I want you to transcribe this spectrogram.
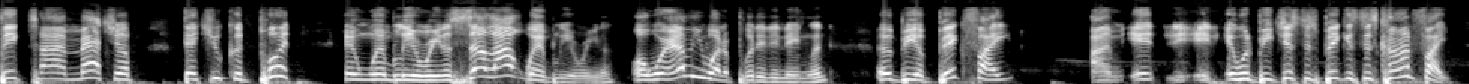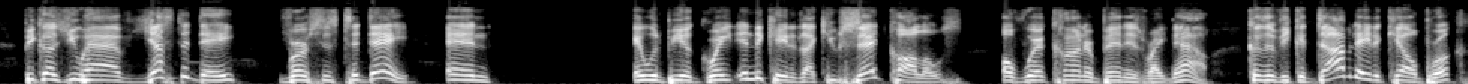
big-time matchup that you could put in Wembley Arena, sell out Wembley Arena, or wherever you want to put it in England. It would be a big fight. Um, it, it it would be just as big as this Khan fight because you have yesterday versus today, and it would be a great indicator, like you said, Carlos, of where Conor Benn is right now. Because if he could dominate a Kell Brook,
